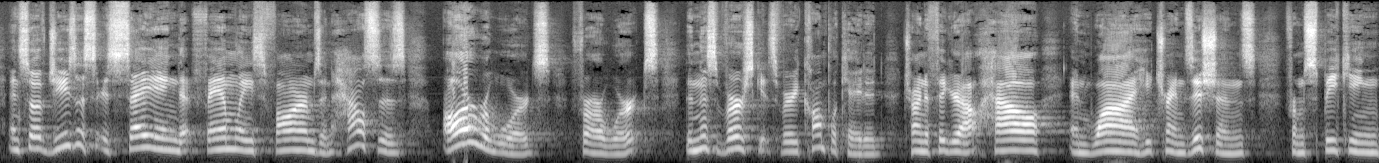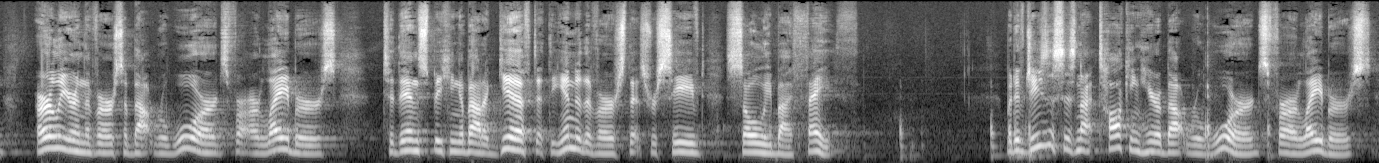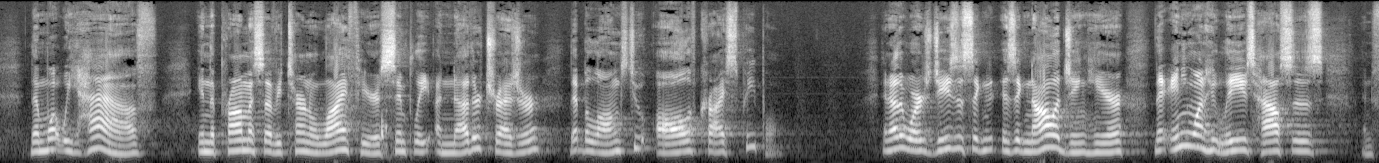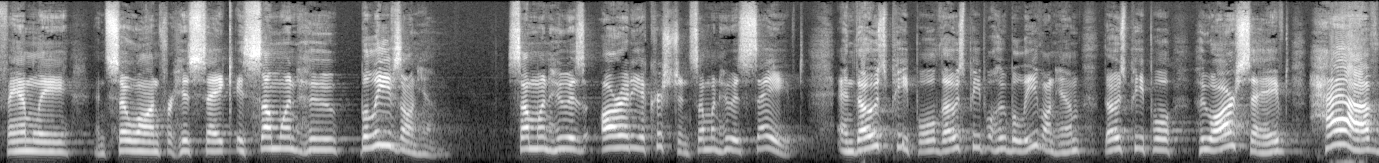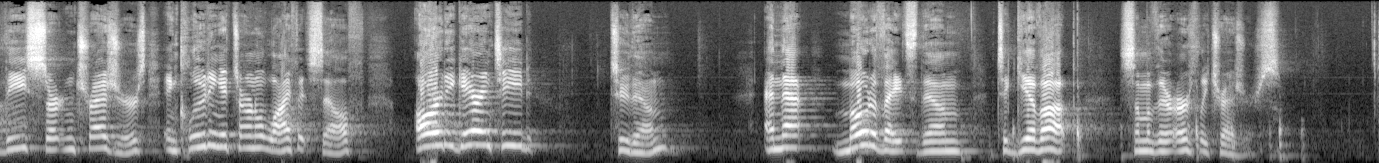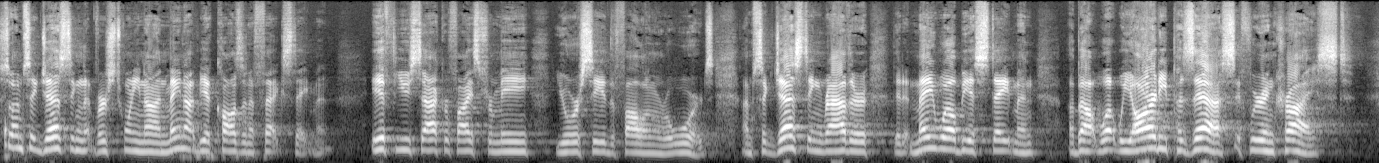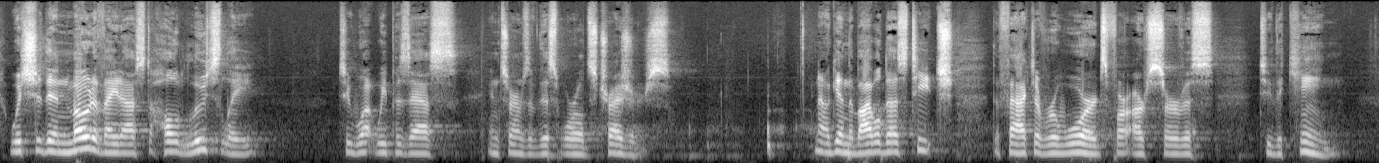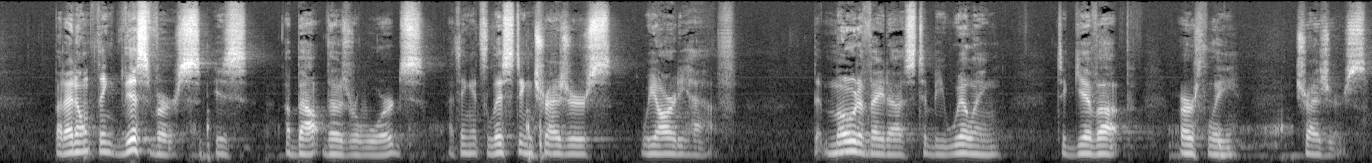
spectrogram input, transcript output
And so, if Jesus is saying that families, farms, and houses are rewards for our works, then this verse gets very complicated, trying to figure out how and why he transitions from speaking earlier in the verse about rewards for our labors to then speaking about a gift at the end of the verse that's received solely by faith. But if Jesus is not talking here about rewards for our labors, then what we have in the promise of eternal life here is simply another treasure that belongs to all of Christ's people. In other words, Jesus is acknowledging here that anyone who leaves houses and family and so on for his sake is someone who believes on him, someone who is already a Christian, someone who is saved. And those people, those people who believe on him, those people who are saved, have these certain treasures, including eternal life itself, already guaranteed to them. And that motivates them to give up some of their earthly treasures. So I'm suggesting that verse 29 may not be a cause and effect statement. If you sacrifice for me, you'll receive the following rewards. I'm suggesting rather that it may well be a statement about what we already possess if we're in Christ, which should then motivate us to hold loosely to what we possess in terms of this world's treasures. Now, again, the Bible does teach the fact of rewards for our service to the King. But I don't think this verse is about those rewards. I think it's listing treasures we already have that motivate us to be willing to give up earthly treasures.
